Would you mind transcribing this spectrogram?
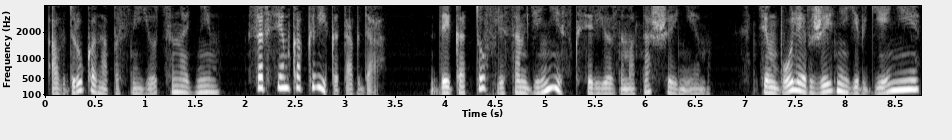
А вдруг она посмеется над ним? Совсем как Вика тогда. Да и готов ли сам Денис к серьезным отношениям? Тем более в жизни Евгении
